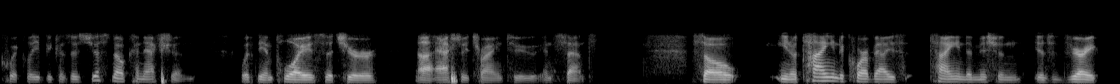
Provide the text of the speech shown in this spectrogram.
quickly because there's just no connection with the employees that you're uh, actually trying to incent. So, you know, tying into core values, tying into mission is very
